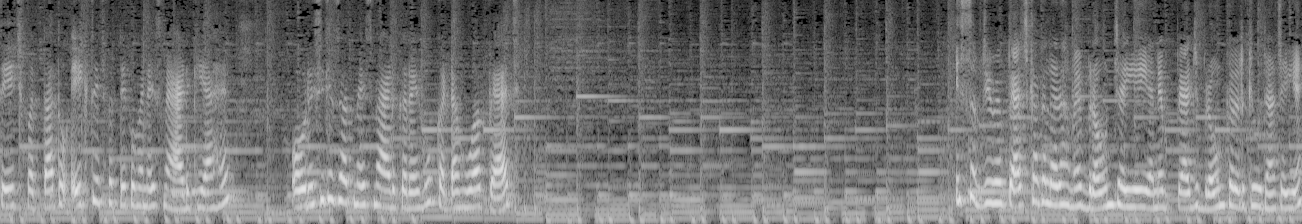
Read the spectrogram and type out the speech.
तेज पत्ता। तो एक तेज पत्ते को मैंने इसमें ऐड किया है। और इसी के साथ मैं इसमें ऐड कर रही हूँ कटा हुआ प्याज। सब्ज़ी में प्याज का कलर हमें ब्राउन चाहिए, यानी प्याज ब्राउन कलर के हो जाना चाहिए।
